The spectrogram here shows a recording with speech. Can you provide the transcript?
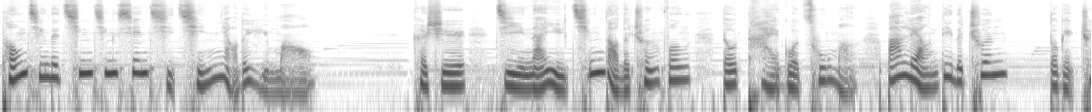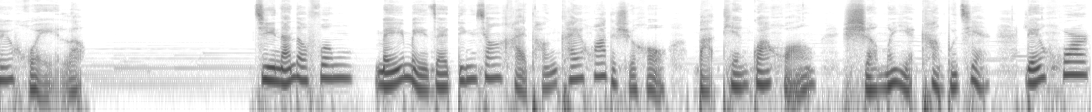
同情的轻轻掀起禽鸟的羽毛。可是济南与青岛的春风都太过粗猛，把两地的春都给吹毁了。济南的风。每每在丁香海棠开花的时候，把天刮黄，什么也看不见，连花儿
